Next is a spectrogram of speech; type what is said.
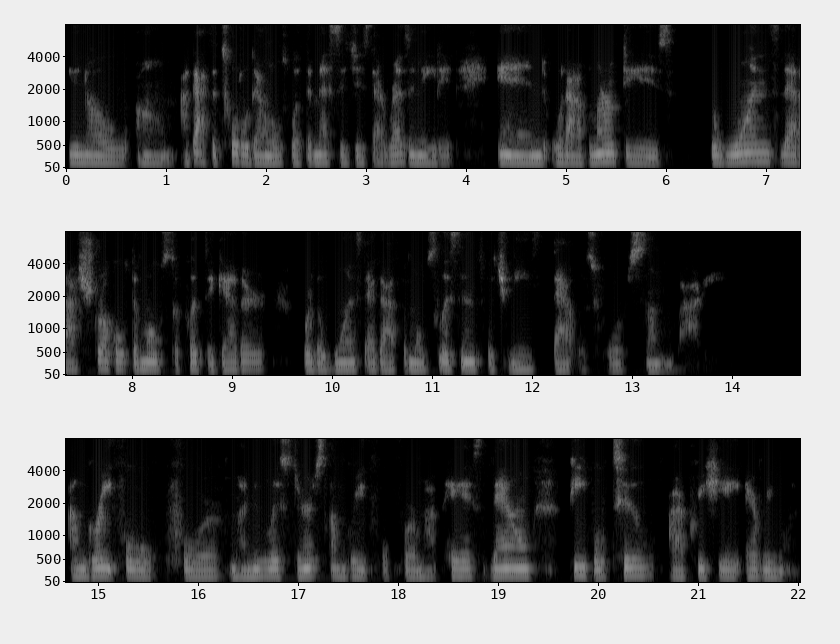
you know, um, I got the total downloads, what the messages that resonated. And what I've learned is the ones that I struggled the most to put together were the ones that got the most listens, which means that was for somebody. I'm grateful for my new listeners. I'm grateful for my passed down people too. I appreciate everyone.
